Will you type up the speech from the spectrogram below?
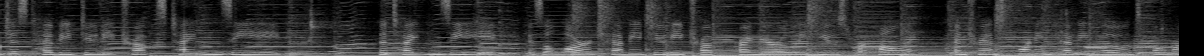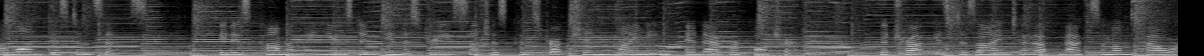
Largest heavy-duty trucks Titan Z80. The Titan Z80 is a large heavy-duty truck primarily used for hauling and transporting heavy loads over long distances. It is commonly used in industries such as construction, mining, and agriculture. The truck is designed to have maximum power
